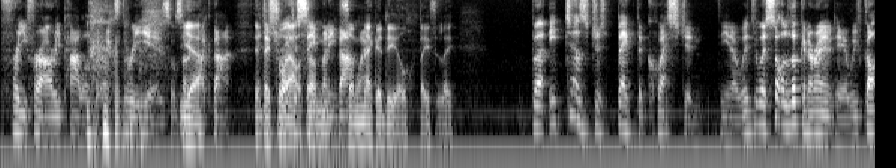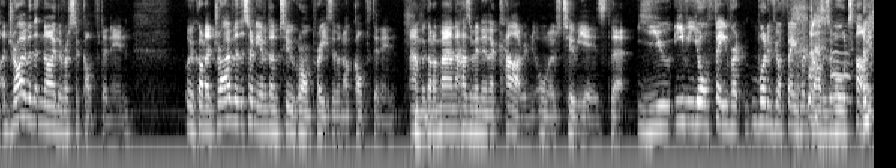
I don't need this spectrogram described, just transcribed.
free Ferrari power for the next three years or something Yeah. like that. If they try out some some way. mega deal, basically. but it does just beg the question. You know, we're, we're sort of looking around here. We've got a driver that neither of us are confident in. We've got a driver that's only ever done two Grand Prix that we're not confident in, and we've got a man that hasn't been in a car in almost two years. That you, even your favorite, one of your favorite drivers of all time,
